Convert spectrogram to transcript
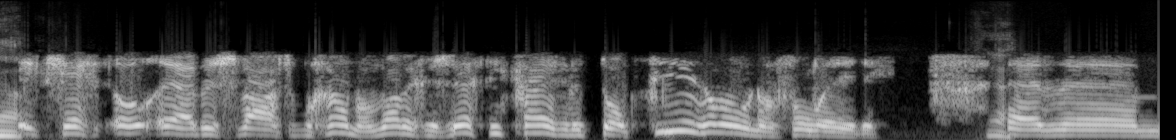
Ja. Ik zeg, oh, ja, het zwaarste programma. Wat ik gezegd, die krijgen de top 4 gewoon nog volledig. Ja. En ehm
